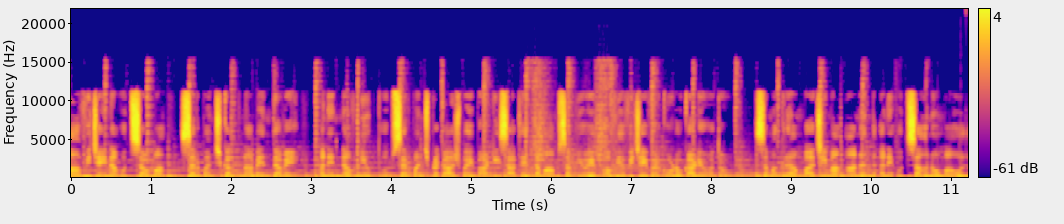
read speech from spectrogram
આ વિજયના ઉત્સવમાં સરપંચ કલ્પનાબેન દવે અને નવનિયુક્ત ઉપસરપંચ પ્રકાશભાઈ ભાટી સાથે તમામ સભ્યોએ ભવ્ય વિજય વરઘોડો કાઢ્યો હતો. સમગ્ર અંબાજીમાં આનંદ અને ઉત્સાહનો માહોલ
